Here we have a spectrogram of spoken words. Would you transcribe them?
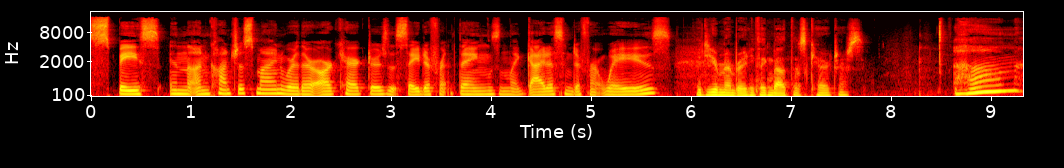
space in the unconscious mind where there are characters that say different things and like guide us in different ways. Do you remember anything about those characters? Um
